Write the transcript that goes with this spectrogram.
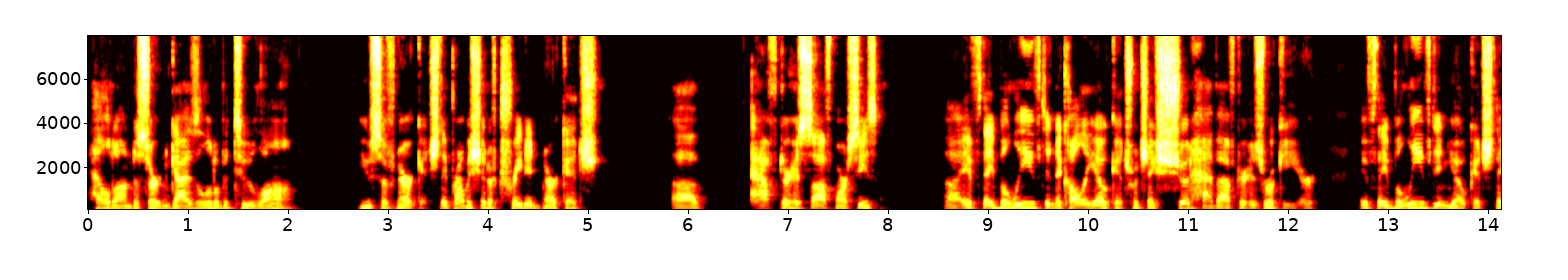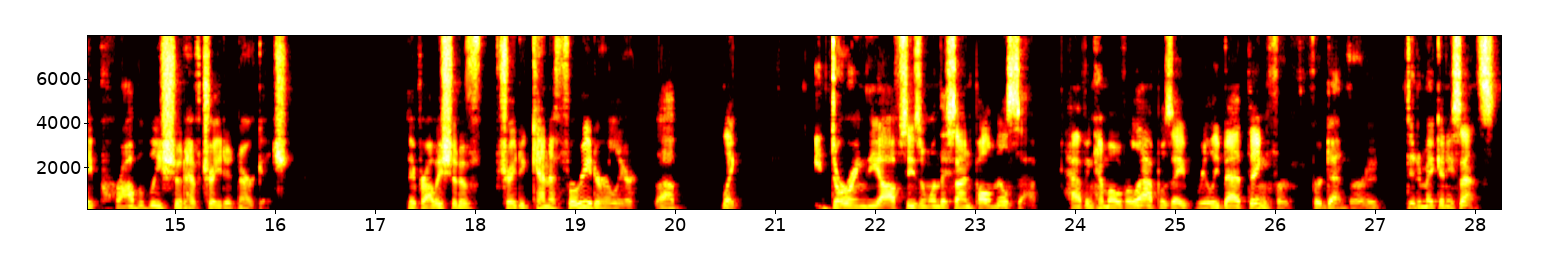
held on to certain guys a little bit too long. Jusuf Nurkic. They probably should have traded Nurkic uh, after his sophomore season. Uh, if they believed in Nikola Jokic, which they should have after his rookie year, if they believed in Jokic, they probably should have traded Nurkic. They probably should have traded Kenneth Faried earlier. Uh, like during the offseason when they signed Paul Millsap. Having him overlap was a really bad thing for, for Denver. It didn't make any sense.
